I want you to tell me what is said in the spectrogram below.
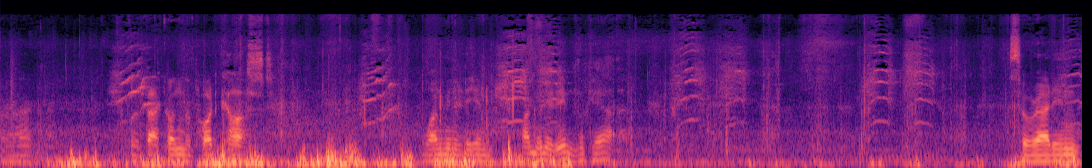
Alright, we're back on the podcast. One minute in. One minute in. Look out. So we're out in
